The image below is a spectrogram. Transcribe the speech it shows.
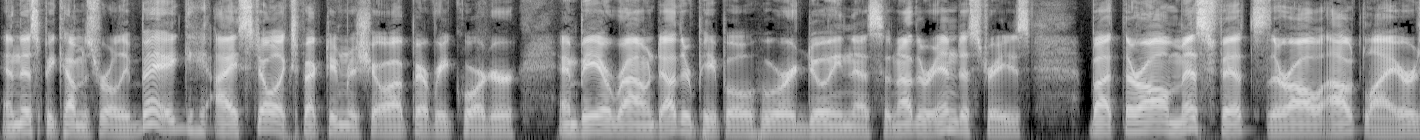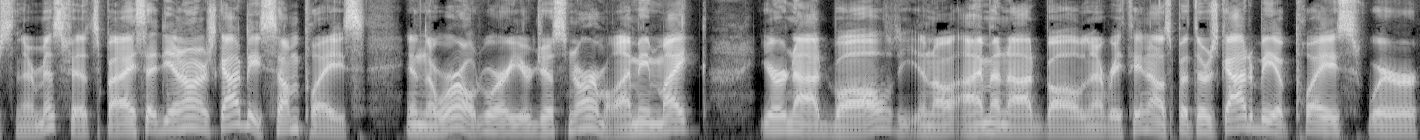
and this becomes really big, I still expect him to show up every quarter and be around other people who are doing this in other industries but they're all misfits. They're all outliers and they're misfits. But I said, you know, there's got to be some place in the world where you're just normal. I mean, Mike you're an oddball, you know, I'm an oddball and everything else, but there's got to be a place where,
